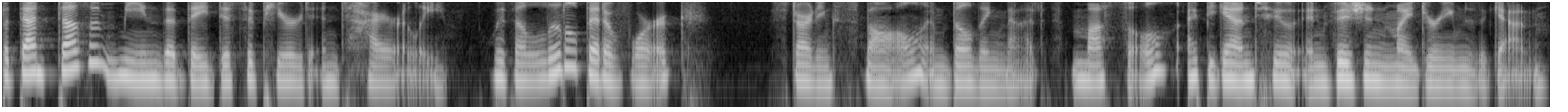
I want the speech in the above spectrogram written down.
But that doesn't mean that they disappeared entirely. With a little bit of work, starting small and building that muscle, I began to envision my dreams again.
